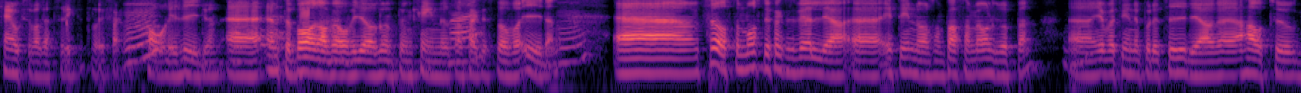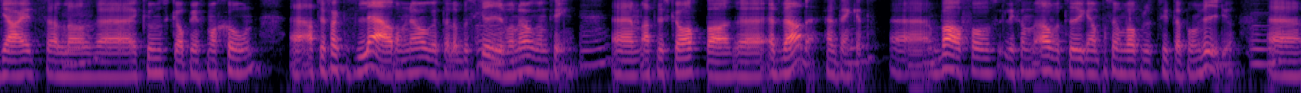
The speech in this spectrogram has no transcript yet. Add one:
kan ju också vara rätt så viktigt vad vi faktiskt Mm. har i videon. Eh, inte bara vad vi gör runt omkring utan Nej. faktiskt vad vi har i den. Mm. Eh, först så måste vi faktiskt välja eh, ett innehåll som passar målgruppen. Mm. Eh, jag varit inne på det tidigare, how to guides eller Mm. eh, kunskap och information. Eh, att vi faktiskt lär dem något eller beskriver Mm. någonting. Mm. Eh, att vi skapar eh, ett värde helt enkelt. Eh, varför liksom, övertyga en person varför du ska titta på en video? Mm. Eh,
